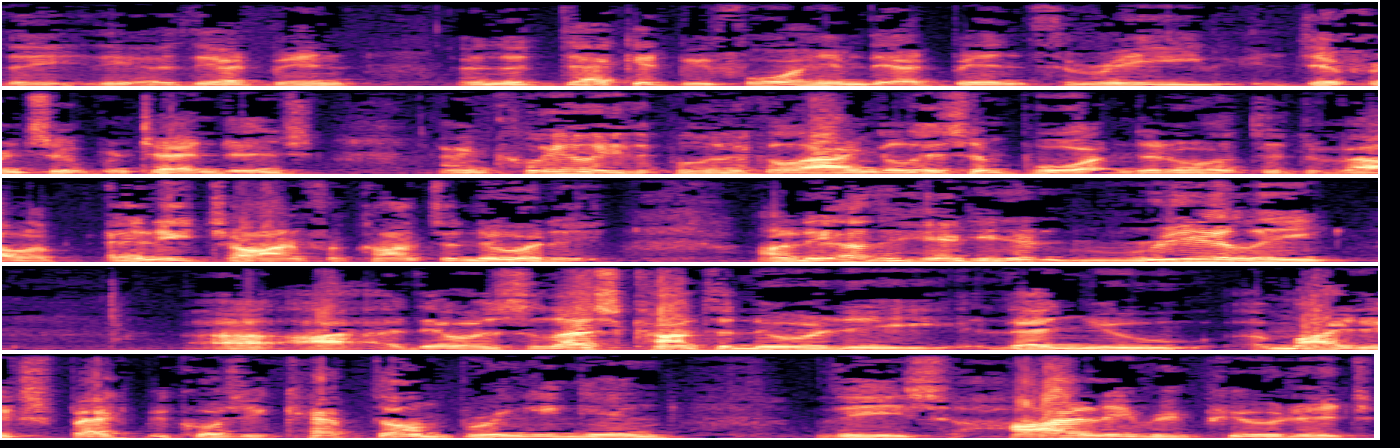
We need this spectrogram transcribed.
the, the, there had been in the decade before him there had been three different superintendents, and clearly the political angle is important in order to develop any time for continuity. On the other hand, he didn't really uh, I, there was less continuity than you might expect because he kept on bringing in these highly reputed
